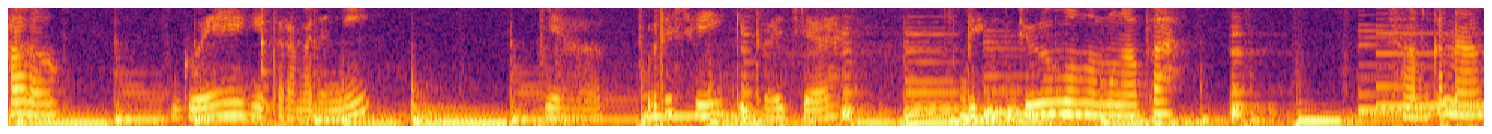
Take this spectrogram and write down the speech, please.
Halo, gue Gita Ramadhani. Ya udah sih gitu aja. Bingung juga mau ngomong apa. Salam kenal.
